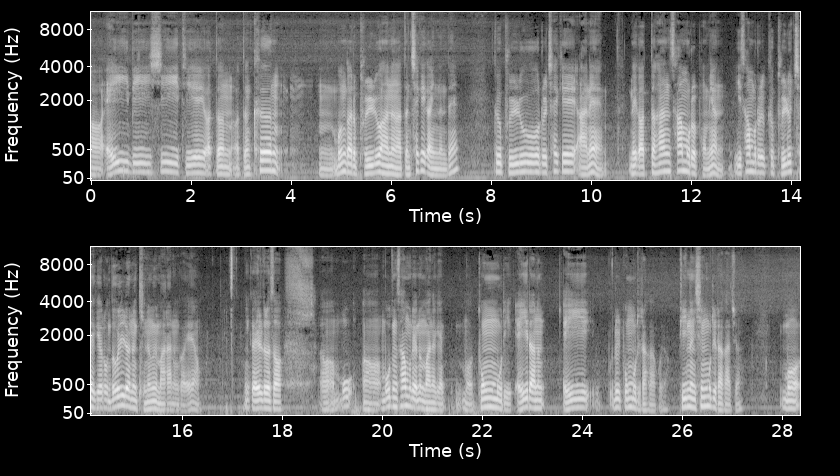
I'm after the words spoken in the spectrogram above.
어, A, B, C, D의 어떤 어떤 큰 음, 뭔가를 분류하는 어떤 체계가 있는데 그 분류를 체계 안에 내가 어떠한 사물을 보면 이 사물을 그 분류 체계로 넣으려는 기능을 말하는 거예요. 그러니까 예를 들어서 어, 모, 어, 모든 사물에는 만약에 뭐 동물이 A라는 A를 동물이라고 하고요. B는 식물이라고 하죠. 뭐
